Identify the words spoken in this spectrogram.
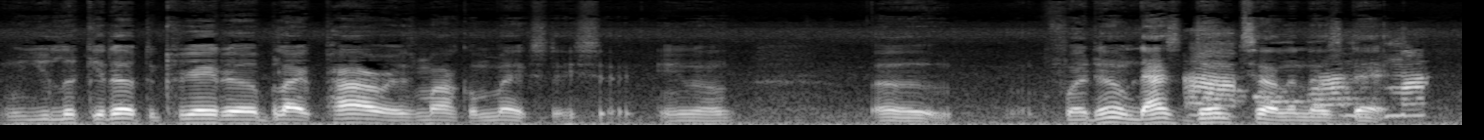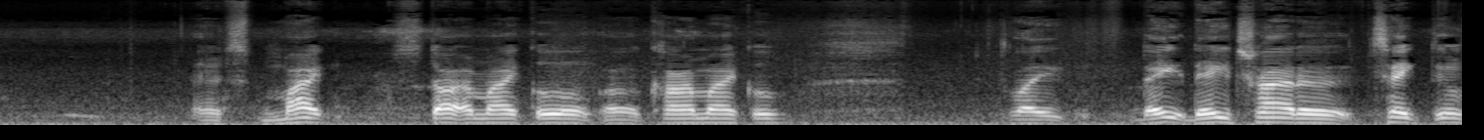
when you look it up, the creator of Black Power is Malcolm X. They said, you know. Uh, for them, that's them uh, telling us that. My, and Mike, Star Michael, uh, Carmichael, like they they try to take them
